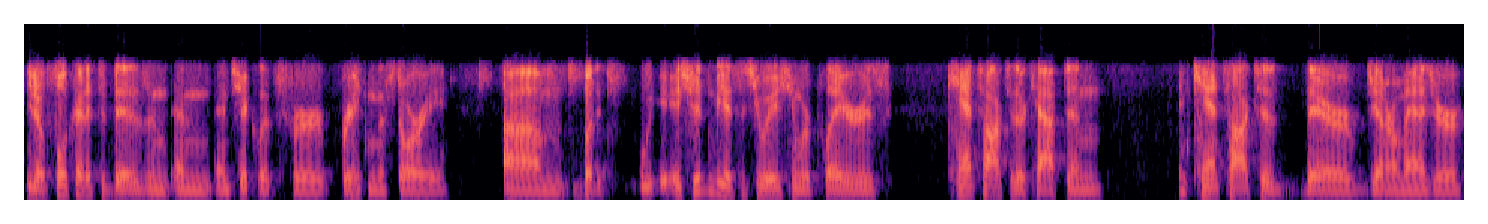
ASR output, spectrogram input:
you know, full credit to Biz and, and, and Chicklets for breaking the story. Um, but it shouldn't be a situation where players can't talk to their captain and can't talk to their general manager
